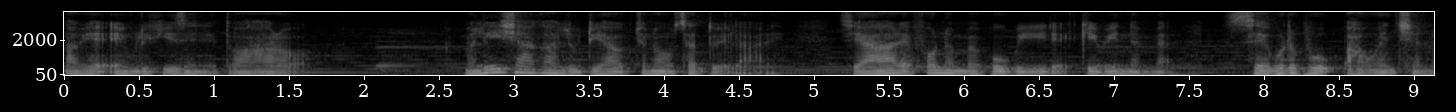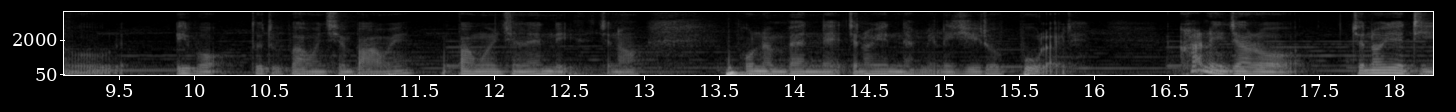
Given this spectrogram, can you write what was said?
နောက်ရဲ့အိမ်ပလီကေးစင်တွေသွားတော့မလေးရှားကလူတယောက်ကျွန်တော်ဆက်တွေ့လာတယ်ဆရာကတဲ့ဖုန်းနံပါတ်ပို့ပြီးတဲ့ KB နံပါတ်ဆယ်ဘုတ်ဖို့ပါဝင်ချင်လို့တဲ့ အေးပေါ့တူတူပါဝင်ချင်ပါဝင်မပါဝင်ချင်လဲနေကျွန်တော်ဖုန်းနံပါတ်နဲ့ကျွန်တော်ရဲ့နာမည်လေးရေးတော့ပို့လိုက်တယ်ခဏနေကြတော့ကျွန်တော်ရဲ့ဒီ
